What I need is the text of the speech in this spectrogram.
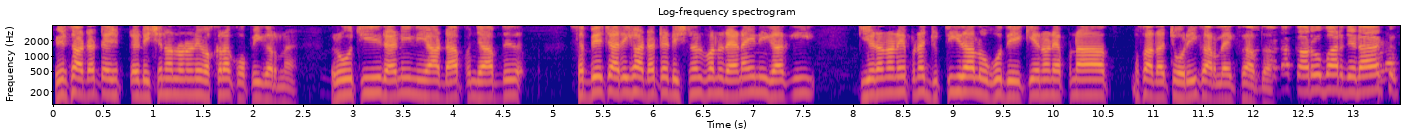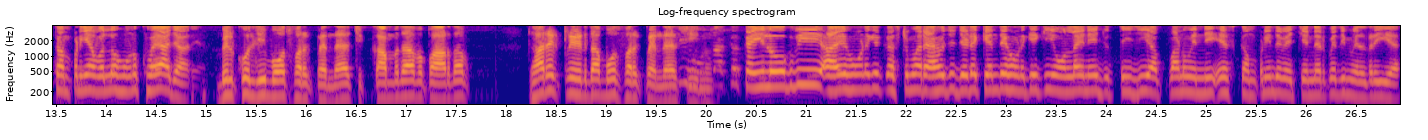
ਫਿਰ ਸਾਡਾ ਟ੍ਰੈਡੀਸ਼ਨਲ ਉਹਨਾਂ ਨੇ ਵੱਖਰਾ ਕਾਪੀ ਕਰਨਾ ਹੈ। ਫਿਰ ਉਹ ਚੀਜ਼ ਰਹਿਣੀ ਨਹੀਂ, ਸਾਡਾ ਪੰਜਾਬ ਦੇ ਸੱਭਿਆਚਾਰਿਕ ਸਾਡਾ ਟ੍ਰੈਡੀਸ਼ਨਲ ਪਨ ਰਹਿਣਾ ਹੀ ਨਹੀਂਗਾ ਕਿ ਕਿ ਜਿਹੜਾ ਉਹਨਾਂ ਨੇ ਆਪਣਾ ਜੁੱਤੀ ਦਾ ਲੋਗੋ ਦੇ ਕੇ, ਉਹਨਾਂ ਨੇ ਆਪਣਾ ਸਾਡਾ ਚੋਰੀ ਕਰ ਲਿਆ ਇੱਕ ਹਿਸਾਬ ਦਾ। ਸਾਡਾ ਕਾਰੋਬਾਰ ਜਿਹੜਾ ਹੈ ਕੰਪਨੀਆਂ ਵੱਲੋਂ ਹੁਣ ਖੋਇਆ ਜਾ ਰਿਹਾ। ਬਿਲਕੁਲ ਜੀ ਬਹੁਤ ਫ਼ਰਕ ਪੈਂਦਾ ਹੈ। ਚ- ਕੰਮ ਦਾ ਵਪਾਰ ਦਾ ਹਰ ਇੱਕ ਟ੍ਰੇਡ ਦਾ ਬਹੁਤ ਫ਼ਰਕ ਪੈਂਦਾ ਹੈ ਇਸ ਚੀਜ਼ ਨੂੰ। ਤੱਕ ਕਈ ਲੋਕ ਵੀ ਆਏ ਹੋਣਗੇ ਕਸਟਮਰ ਇਹੋ ਜਿਹੇ ਜਿਹੜੇ ਕਹਿੰਦੇ ਹੋਣਗੇ ਕਿ ਆਨਲਾਈਨ ਇਹ ਜੁੱਤੀ ਜੀ ਆਪਾਂ ਨੂੰ ਇੰਨੀ ਇਸ ਕੰਪਨੀ ਦੇ ਵਿੱਚ ਇੰਨੇ ਰੁਪਏ ਦੀ ਮਿਲ ਰਹੀ ਹੈ।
